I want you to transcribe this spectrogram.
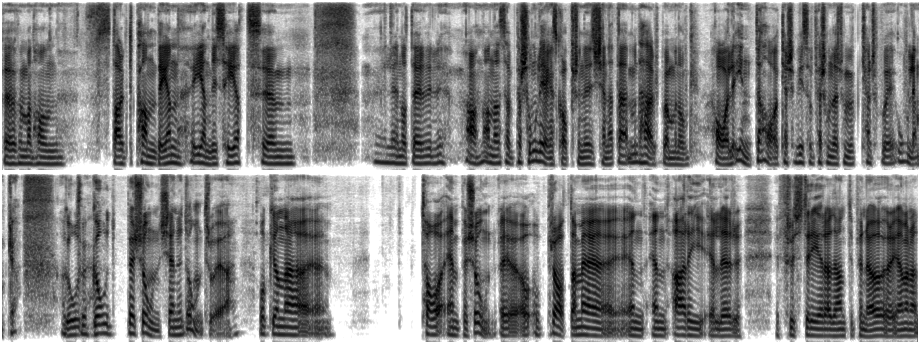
behöver man ha en starkt pannben, envishet? Um, eller något där, ja, en annan så personlig egenskap som ni känner att äh, men det här bör man nog ha eller inte ha. Kanske vissa personer som kanske är olämpliga. God, att, god personkännedom tror jag. Och kunna eh, ta en person eh, och prata med en, en arg eller frustrerad entreprenör. Jag menar,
